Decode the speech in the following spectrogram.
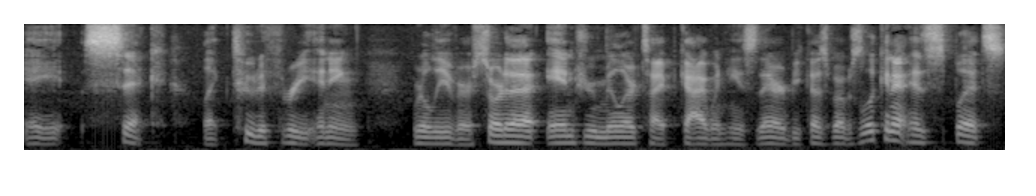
a sick, like two to three inning reliever, sort of that Andrew Miller type guy when he's there. Because I was looking at his splits,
